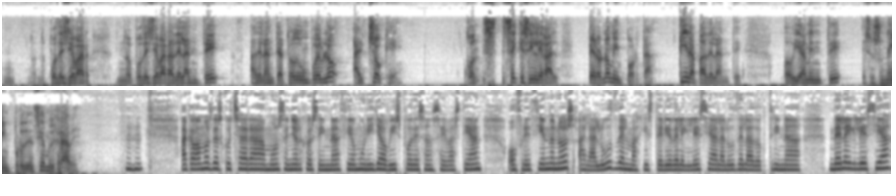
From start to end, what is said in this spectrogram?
no, puedes llevar, no puedes llevar adelante, adelante a todo un pueblo al choque. sé que es ilegal, pero no me importa. Tira para adelante. Obviamente, eso es una imprudencia muy grave. Acabamos de escuchar a Monseñor José Ignacio Munilla, obispo de San Sebastián, ofreciéndonos a la luz del magisterio de la Iglesia, a la luz de la doctrina de la Iglesia,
